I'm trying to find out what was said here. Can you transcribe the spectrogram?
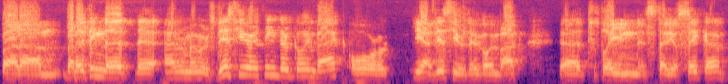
But um, but I think that the, I remember this year. I think they're going back, or yeah, this year they're going back uh, to play in Estadio Azteca.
